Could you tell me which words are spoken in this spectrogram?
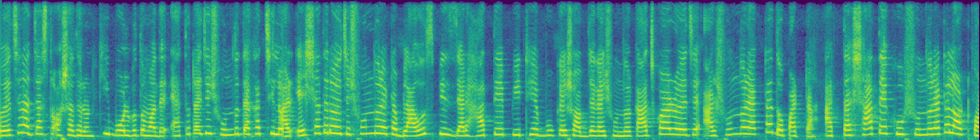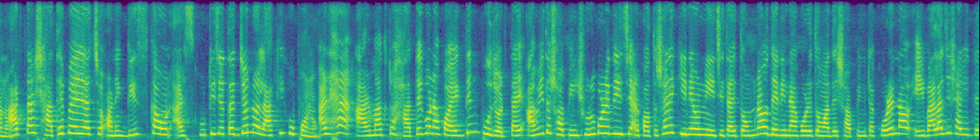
রয়েছে না জাস্ট অসাধারণ। কি বলব তোমাদের? এতটাই যে সুন্দর দেখাচ্ছিল। আর এর সাথে রয়েছে সুন্দর একটা ব্লাউজ পিস যার হাতে, পিঠে, বুকে সব জায়গায় সুন্দর কাজ করা রয়েছে। আর সুন্দর একটা দোপাট্টা। আর তার সাথে খুব সুন্দর একটা লটকন আর তার সাথে পেয়ে যাচ্ছে অনেক ডিসকাউন্ট আর স্কুটি জেতার জন্য লাকি কুপনও আর হ্যাঁ আর মাত্র হাতে গোনা কয়েকদিন পুজোর, তাই আমি তো শপিং শুরু করে দিয়েছি। আর কত শাড়ি কিনেও নিয়েছি, তাই তোমরাও দেরি না করে তোমাদের শপিংটা করে নাও এই বালাজি শাড়িতে।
